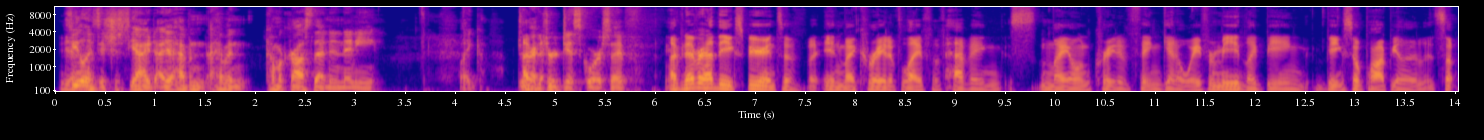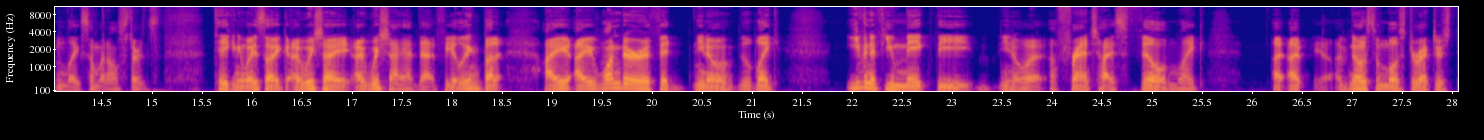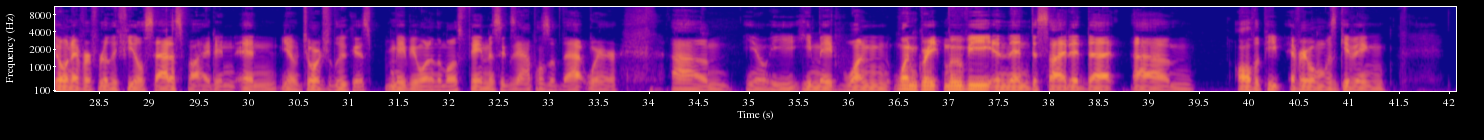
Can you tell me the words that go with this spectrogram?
Yeah. feelings. It's just yeah, I, I haven't I haven't come across that in any like director discourse I've. I've never had the experience of in my creative life of having my own creative thing get away from me, like being being so popular that something like someone else starts taking away. So like, I wish I I wish I had that feeling, but I I wonder if it you know like even if you make the you know a, a franchise film like. I, I I've noticed that most directors don't ever really feel satisfied, and and you know George Lucas may be one of the most famous examples of that, where um, you know he he made one one great movie and then decided that um, all the peop everyone was giving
